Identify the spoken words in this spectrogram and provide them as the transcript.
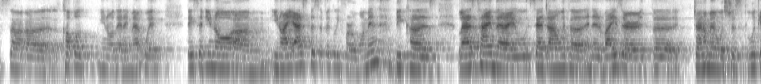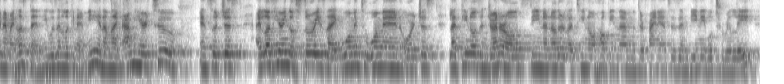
so, uh, a couple, you know, that I met with. They said, you know, um, you know, I asked specifically for a woman because last time that I sat down with a, an advisor, the gentleman was just looking at my husband. He wasn't looking at me, and I'm like, I'm here too. And so, just I love hearing those stories, like woman to woman, or just Latinos in general, seeing another Latino helping them with their finances and being able to relate.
